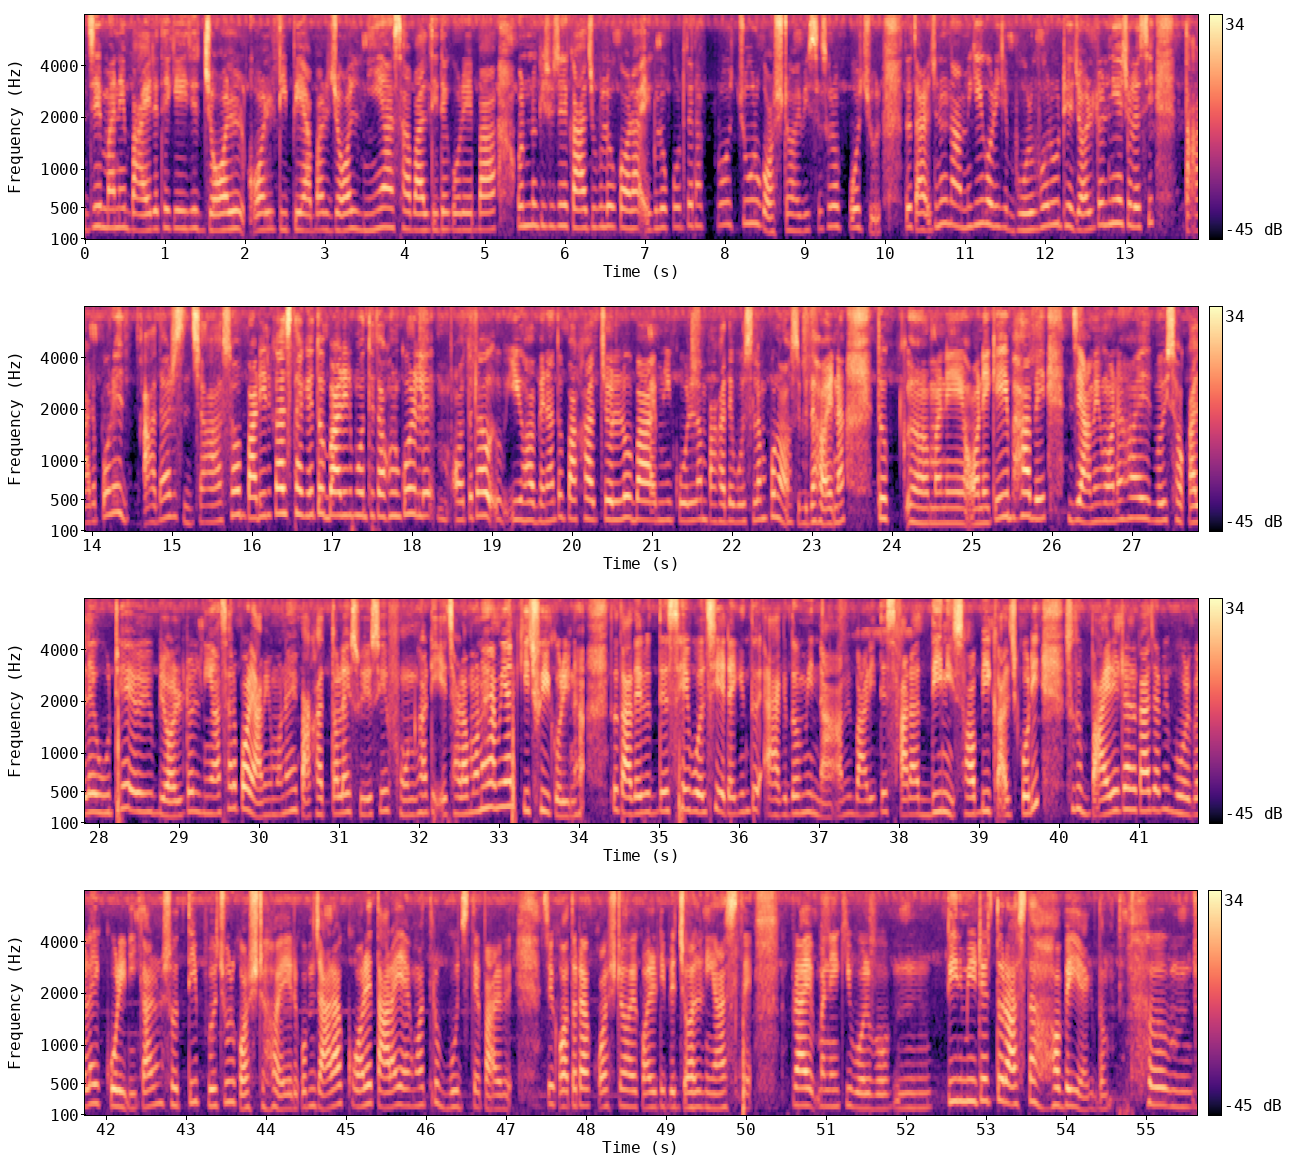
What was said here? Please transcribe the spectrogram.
যে মানে বাইরে থেকে এই যে জল, কল টিপে আবার জল নিয়ে আসা বালতিতে করে বা অন্য কিছু যে কাজগুলো করা, এগুলো করতে না প্রচুর কষ্ট হয়, বিশ্বাস করো প্রচুর। তো তার জন্য না আমি কী করি যে ভোর ভোর উঠে জল টল নিয়ে চলেছি তারপরে আদার্স যা সব বাড়ির কাজ থাকে, তো বাড়ির মধ্যে তখন করলে অতটাও ই হবে না। তো পাখা চলল বা এমনি করলাম, পাখাতে বসলাম, কোনো অসুবিধা হয় না। তো মানে অনেকেই ভাবে যে আমি মনে হয় ওই সকালে উঠে ওই জল টল নিয়ে আসার পরে আমি মনে হয় পাখার তলায় শুয়ে শুয়ে ফোন ঘাঁটি। এছাড়া মনে হয় আমি আর কিছুই করি না। তো তাদের উদ্দেশ্যেই বলছি এটা কিন্তু একদমই না। আমি বাড়িতে সারা দিনই সবই কাজ করি। শুধু বাইরেটার কাজ আমি ভোরবেলায় করিনি। কারণ সত্যিই প্রচুর কষ্ট হয় এরকম। যারা করে তারাই একমাত্র বুঝতে পারবে যে কতটা কষ্ট হয় কল টিপে জল নিয়ে আসতে প্রায় মানে কি বলব তিন মিনিটের তো রাস্তা হবেই একদম। তো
